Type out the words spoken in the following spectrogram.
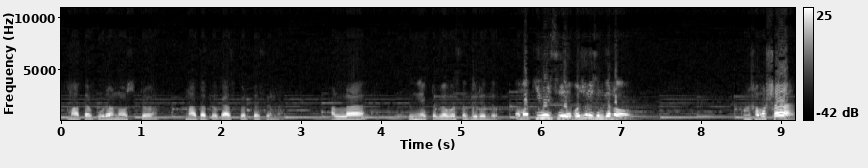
মাথা পুরা নষ্ট। মাথা তো কাজ করতেছে না। আল্লাহ তুমি একটা ব্যবস্থা করে দাও। মামা কি হয়েছে? বসে রয়েছেন কেন? কোনো সমস্যা?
